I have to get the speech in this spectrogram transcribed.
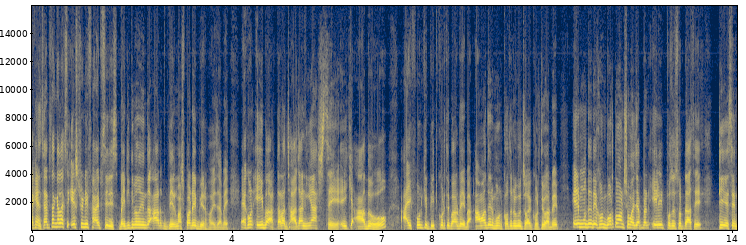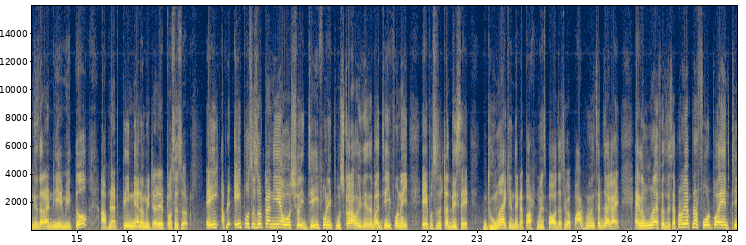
দেখেন Samsung Galaxy S twenty five series বা রীতিমতো কিন্তু আর দেড় মাস পরেই বের হয়ে যাবে। এখন এইবার তারা যা যা নিয়ে আসছে, এই কি আদৌ আইফোনকে বিট করতে পারবে বা আমাদের মন কতটুকু জয় করতে পারবে? এর মধ্যে দেখুন, বর্তমান সময় যে আপনার এলিট প্রসেসরটা আছে টিএসএমসি দ্বারা নির্মিত আপনার তিন ন্যানোমিটারের প্রসেসর এই, আপনার এই প্রসেসরটা নিয়ে অবশ্যই যেই ফোনেই পুশ করা হইতেছে বা যেই ফোনেই এই প্রসেসরটা দিছে, ধুমায় কিন্তু একটা পারফরমেন্স পাওয়া যাচ্ছে বা পারফরমেন্সের জায়গায় একদম উড়ায় ফেলতেছে। আপনার ওই আপনার four point three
